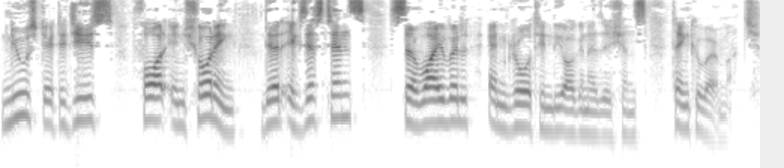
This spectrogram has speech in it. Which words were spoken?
new strategies for ensuring their existence survival and growth in the organizations. Thank you very much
